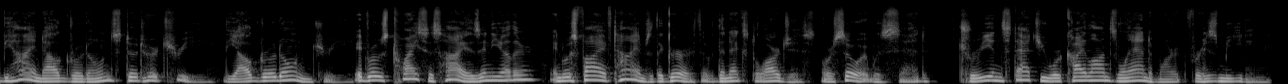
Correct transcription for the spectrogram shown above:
Behind Algrodon stood her tree, the Algrodon tree. It rose twice as high as any other and was five times the girth of the next largest, or so it was said. Tree and statue were Kylon's landmark for his meeting.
